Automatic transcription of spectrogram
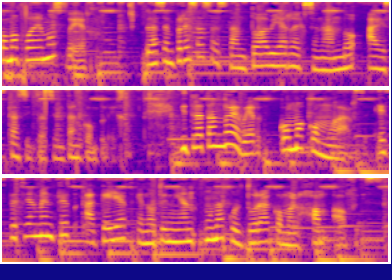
Como podemos ver, las empresas están todavía reaccionando a esta situación tan compleja y tratando de ver cómo acomodarse, especialmente aquellas que no tenían una cultura como el home office.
